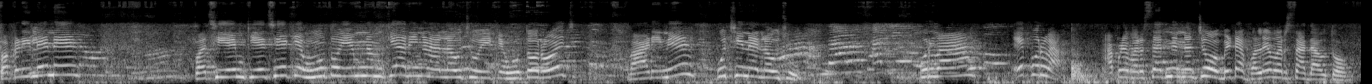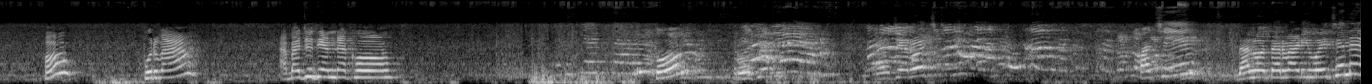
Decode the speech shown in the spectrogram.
પકડી લે ને. પછી એમ કહે છે કે હું તો એમનેમ ક્યાં રીંગણા લઉં છું? એ કે હું તો રોજ વાળીને પૂછીને લઉં છું. પૂર્વા? એ પૂર્વા. આપણે વરસાદને ન જુઓ બેટા, ભલે વરસાદ આવતો. હો? પૂર્વા? આ બાજુ ધ્યાન રાખો. તો રોજે રોજે રોજ પછી દાલો તરવાડી હોય છે ને?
